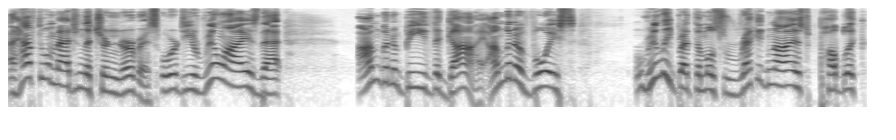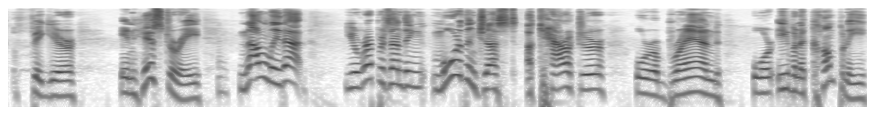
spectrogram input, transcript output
I have to imagine that you're nervous, or do you realize that I'm going to be the guy? I'm going to voice really, Bret, the most recognized public figure in history. Not only that, you're representing more than just a character or a brand or even a company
